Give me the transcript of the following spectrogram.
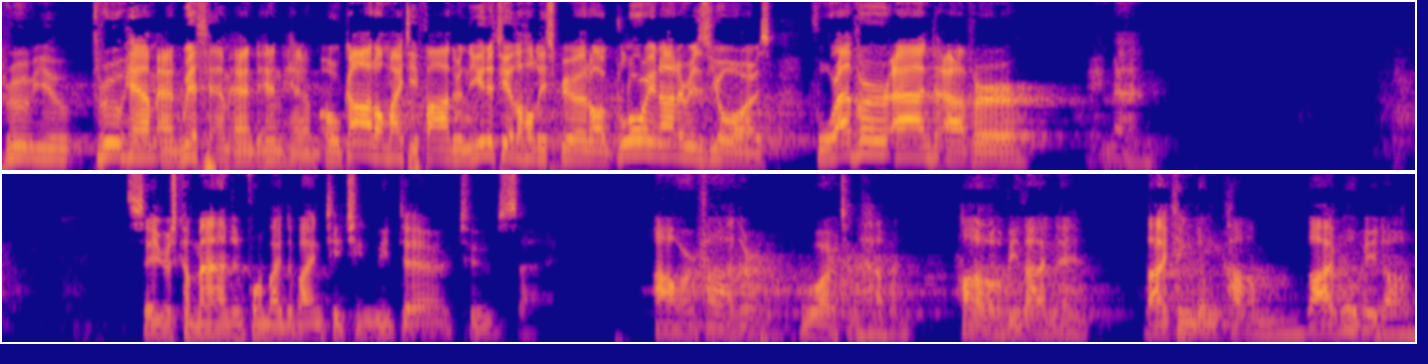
through you, through him and with him and in him. O God, Almighty Father, in the unity of the Holy Spirit, all glory and honor is yours forever and ever. Amen. Savior's command, informed by divine teaching, we dare to say, Our Father, who art in heaven, hallowed be thy name. Thy kingdom come, thy will be done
